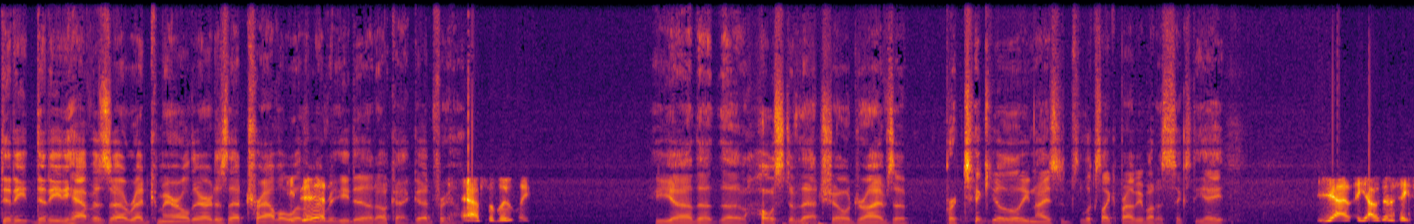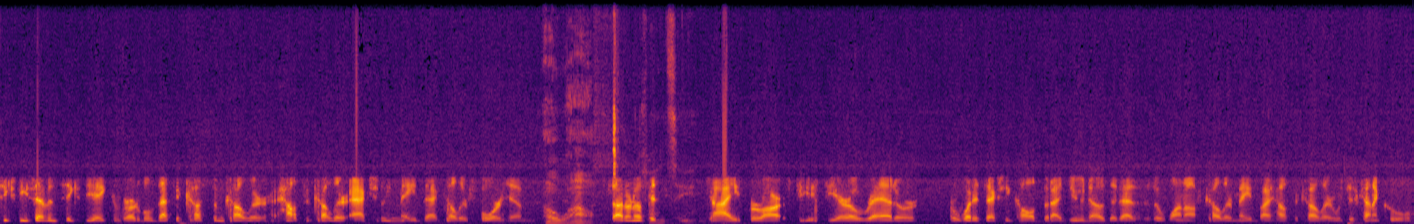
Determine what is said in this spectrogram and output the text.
Did he did he have his uh, red Camaro there? Does that travel He with him? did. Every, he did. Okay, good for him. Absolutely. He uh, the the host of that show drives a particularly nice. It looks like probably about a '68. Yeah, yeah, I was going to say 67, 68 convertible. That's a custom color. House of Color actually made that color for him. Oh wow. So I don't know if it's Guy Ferrar, Fiero Red or, or what it's actually called, but I do know that that is a one-off color made by House of Color, which is kind of cool.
